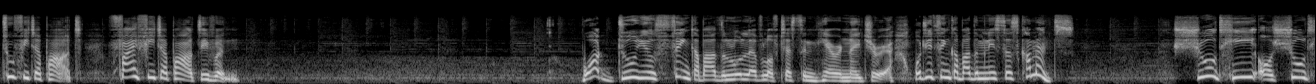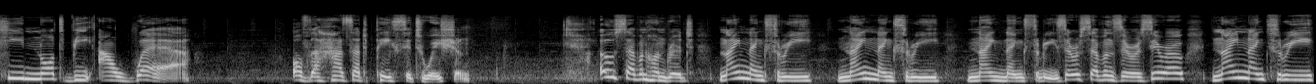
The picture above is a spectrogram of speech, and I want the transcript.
two feet apart, five feet apart, even. What do you think about the low level of testing here in Nigeria? What do you think about the minister's comments? Should he or should he not be aware of the hazard pay situation? 0700 993 993 993 0700 993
